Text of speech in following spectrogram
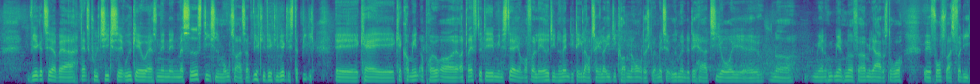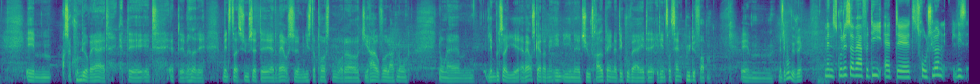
virker til at være dansk politiks øh, udgave af sådan en, en Mercedes dieselmotor, altså virkelig, virkelig, virkelig stabil, øh, kan, øh, kan komme ind og prøve at, at drifte det ministerium og få lavet de nødvendige delaftaler i de kommende år, der skal være med til at udmønte det her 10-årige øh, 100, mere, end, mere end 140 milliarder store øh, forsvarsforlig. Øh, og så kunne det jo være, at, at, øh, at, at hvad hedder det, Venstre synes, at, øh, at erhvervsministerposten, hvor der, de har jo fået lagt nogle nogle um, lempelser i erhvervsskatterne ind i en 2030-plan, at det kunne være et, et interessant bytte for dem. Øhm, men det må vi jo se. Men skulle det så være fordi, at øh, Troels Lund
